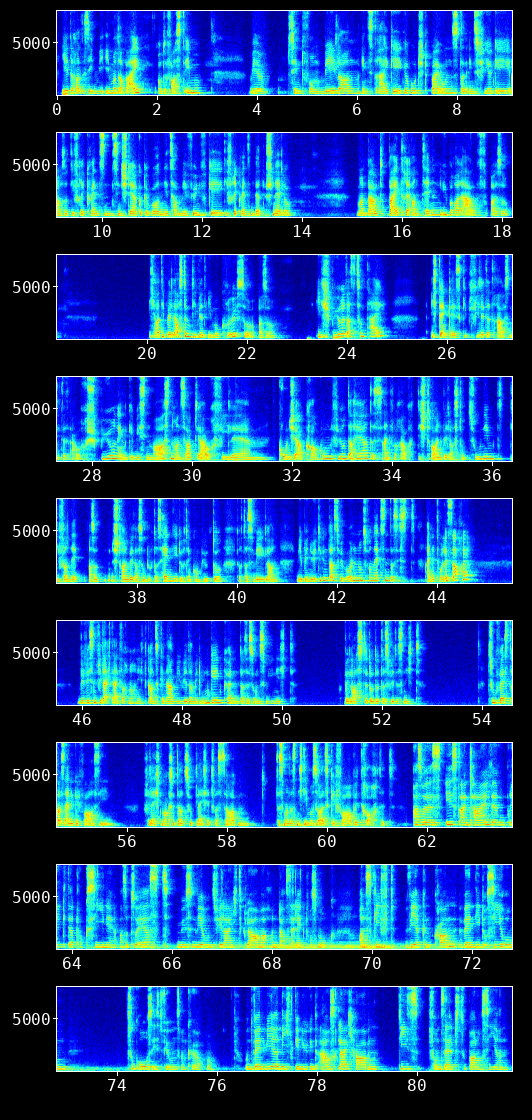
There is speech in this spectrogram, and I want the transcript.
Jeder hat es irgendwie immer dabei oder fast immer. Wir sind vom WLAN ins 3G gerutscht bei uns, dann ins 4G, also die Frequenzen sind stärker geworden, jetzt haben wir 5G, die Frequenzen werden schneller. Man baut weitere Antennen überall auf, also ja, die Belastung, die wird immer größer, also ich spüre das zum Teil, ich denke, es gibt viele da draußen, die das auch spüren in gewissen Maßen. Man sagt ja auch, viele ähm, chronische Erkrankungen führen daher, dass einfach auch die Strahlenbelastung zunimmt, die Vernet also Strahlenbelastung durch das Handy, durch den Computer, durch das WLAN. Wir benötigen das, wir wollen uns vernetzen, das ist eine tolle Sache. Wir wissen vielleicht einfach noch nicht ganz genau, wie wir damit umgehen können, dass es uns wie nicht belastet oder dass wir das nicht zu fest als eine Gefahr sehen. Vielleicht magst du dazu gleich etwas sagen, dass man das nicht immer so als Gefahr betrachtet. Also es ist ein Teil der Rubrik der Toxine. Also zuerst müssen wir uns vielleicht klar machen, dass Elektrosmog als Gift wirken kann, wenn die Dosierung zu groß ist für unseren Körper. Und wenn wir nicht genügend Ausgleich haben, dies von selbst zu balancieren.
